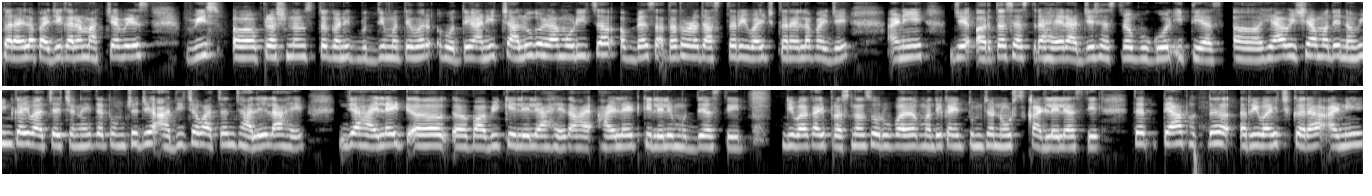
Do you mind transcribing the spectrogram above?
करायला पाहिजे. कारण मागच्या वेळेस वीस प्रश्नस्त गणित बुद्धिमत्तेवर होते आणि चालू घडामोडीचा अभ्यास आता थोडा जास्त रिवाईज करायला पाहिजे. आणि जे अर्थशास्त्र आहे राज्यशास्त्र भूगोल इतिहास ह्या विषयामध्ये नवीन काही वाचायचे नाही. तर तुमचं जे आधीचं वाचन झालेलं आहे जे हायलाईट बाबी केलेल्या आहेत हाय हायलाईट केलेले मुद्दे असतील किंवा काही प्रश्न स्वरूपामध्ये काही तुमच्या नोट्स काढलेल्या असतील तर त्या फक्त रिवाईज करा आणि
